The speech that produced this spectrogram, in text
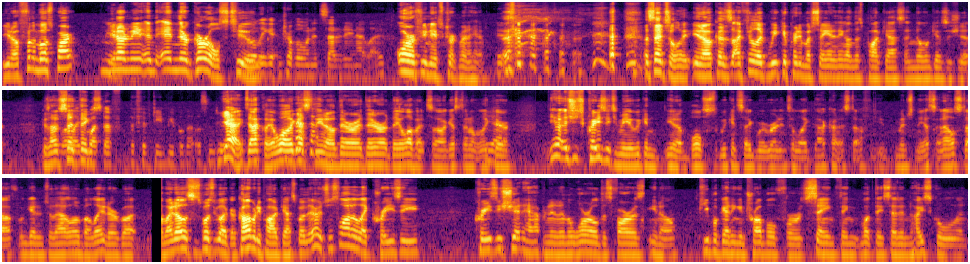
you know, for the most part. You know what I mean? And and they're girls You too. only get in trouble when it's Saturday Night Live. Or if your name's Kirk Minihane. Essentially, you know, because I feel like we could pretty much say anything on this podcast and no one gives a shit. Because I've Well, said like, things. What the the fifteen people that listen to it? Yeah, exactly. Well, I guess you know they're they're they love it, so I guess they don't really Yeah. care. You know, it's just crazy to me. We can you know both we can segue right into like that kind of stuff. You mentioned the SNL stuff. We'll get into that a little bit later, but um, I know this is supposed to be like a comedy podcast, but there's just a lot of like crazy, crazy shit happening in the world as far as you know people getting in trouble for saying thing what they said in high school and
